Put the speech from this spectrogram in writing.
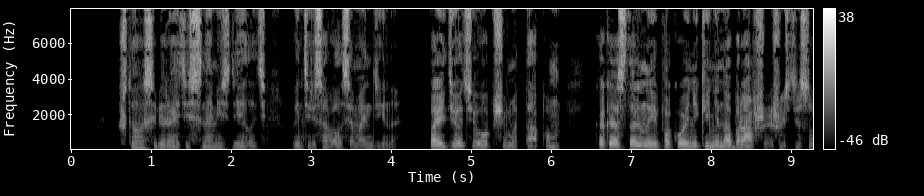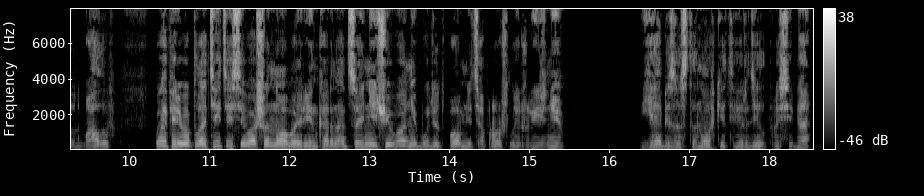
— Что вы собираетесь с нами сделать? — поинтересовалась Амандина. — Пойдете общим этапом. Как и остальные покойники, не набравшие шестисот баллов, вы перевоплотитесь, и ваша новая реинкарнация ничего не будет помнить о прошлой жизни. Я без остановки твердил про себя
